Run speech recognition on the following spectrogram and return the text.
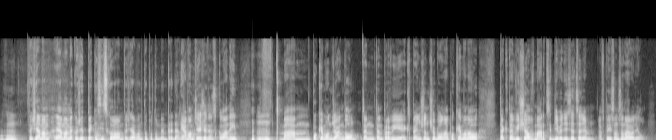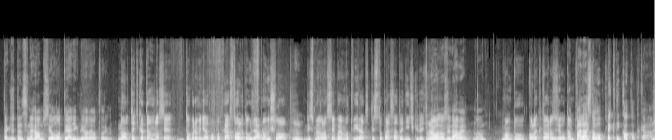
Uh-huh. Takže ja mám, ja mám akože peky si schovávam, takže ja vám to potom budem predávať. Ja mám tiež jeden skovaný. Mm, mám Pokémon Jungle, ten, ten prvý expansion, čo bol na Pokémonov, tak ten vyšiel v marci 97 a vtedy som sa narodil. Takže ten si nechávam silnutý a nikdy ho neotvorím. No teďka tam vlastně, to budeme dělat po podcastu, ale to už dávno vyšlo, mm. kdy jsme vlastně budeme otvírat ty 151 teďka. No, no si dáme, no. Mám tu kolektor, že jo, tam a padá z toho pekný kokot, kámo.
